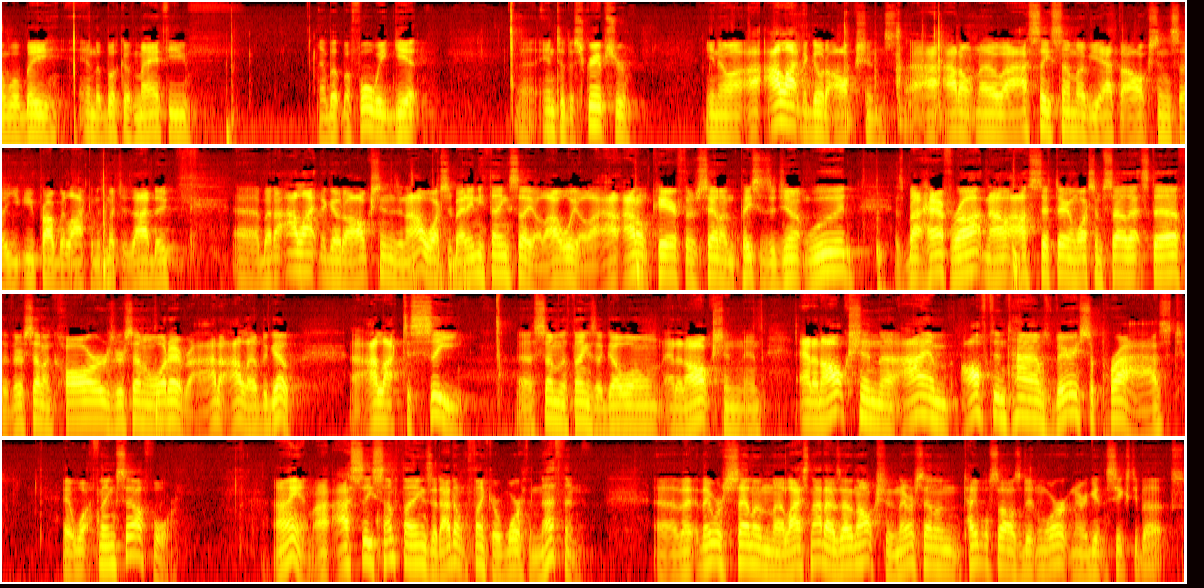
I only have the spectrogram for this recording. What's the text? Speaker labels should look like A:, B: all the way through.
A: and we'll be in the book of Matthew. Uh, but before we get uh, into the scripture, you know, I, I, like to go to auctions. I, I, don't know. I see some of you at the auctions, so you, you probably like them as much as I do. Uh, but I, I, like to go to auctions and I'll watch about anything sell. I will. I, don't care if they're selling pieces of junk wood that's about half rotten. I'll, I'll sit there and watch them sell that stuff. If they're selling cars, they're selling whatever. I, I love to go. Uh, I like to see uh, some of the things that go on at an auction. And at an auction, uh, I am oftentimes very surprised at what things sell for. I am. I, I see some things that I don't think are worth nothing uh, they, they, were selling uh, last night. I was at an auction. and They were selling table saws that didn't work, and they were getting sixty bucks.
